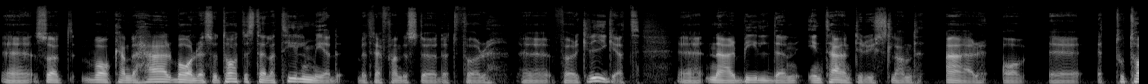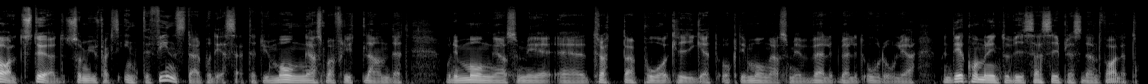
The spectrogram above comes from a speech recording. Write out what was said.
Eh, så att vad kan det här valresultatet ställa till med beträffande stödet för, eh, för kriget? Eh, när bilden internt i Ryssland är av eh, ett totalt stöd som ju faktiskt inte finns där på det sättet. Det är många som har flytt landet och det är många som är eh, trötta på kriget och det är många som är väldigt, väldigt oroliga. Men det kommer inte att visa sig i presidentvalet.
